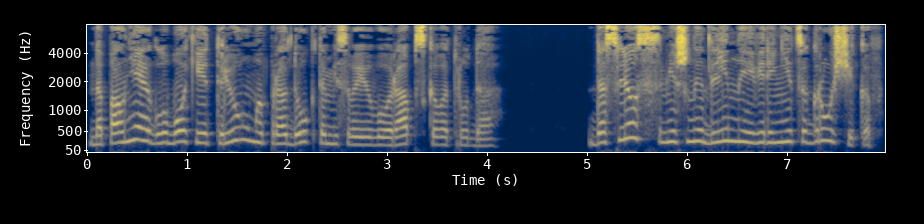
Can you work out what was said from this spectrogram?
наполняя глубокие трюмы продуктами своего рабского труда. До слез смешны длинные вереницы грузчиков,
